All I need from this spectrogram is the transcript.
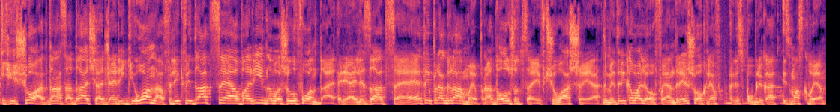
Еще одна задача для регионов – ликвидация аварийного жилфонда. Реализация этой программы продолжится и в Чувашии. Дмитрий Ковалев и Андрей Шоклев. Республика из Москвы.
